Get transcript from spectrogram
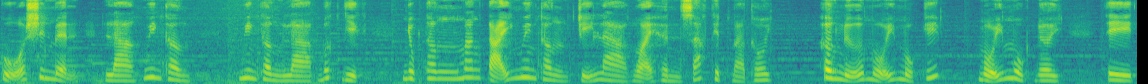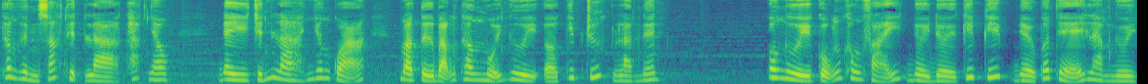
của sinh mệnh là nguyên thần. Nguyên thần là bất diệt, nhục thân mang tải nguyên thần chỉ là ngoại hình xác thịt mà thôi. Hơn nữa mỗi một kiếp, mỗi một đời thì thân hình xác thịt là khác nhau. Đây chính là nhân quả mà tự bản thân mỗi người ở kiếp trước làm nên. Con người cũng không phải đời đời kiếp kiếp đều có thể làm người.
